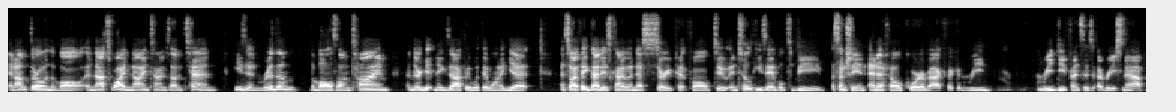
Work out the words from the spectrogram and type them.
and I'm throwing the ball, and that's why nine times out of ten he's in rhythm, the ball's on time, and they're getting exactly what they want to get. And so I think that is kind of a necessary pitfall too, until he's able to be essentially an NFL quarterback that can read read defenses every snap.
